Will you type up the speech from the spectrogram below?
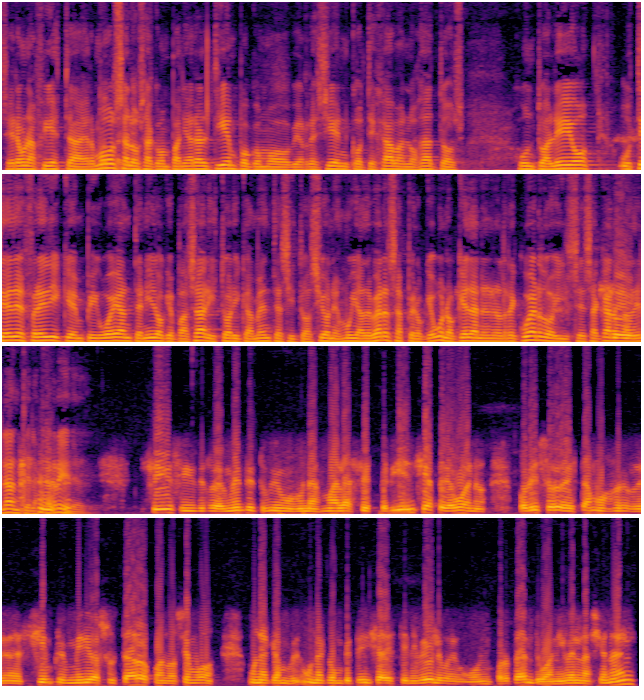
será una fiesta hermosa, los acompañará el tiempo como recién cotejaban los datos junto a Leo. Ustedes, Freddy, que en Pigüey han tenido que pasar históricamente situaciones muy adversas, pero que bueno, quedan en el recuerdo y se sacaron adelante las carreras. Sí, sí, realmente tuvimos unas malas experiencias, pero bueno, por eso estamos eh, siempre medio asustados cuando hacemos una, una competencia de este nivel o, importante o a nivel nacional.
